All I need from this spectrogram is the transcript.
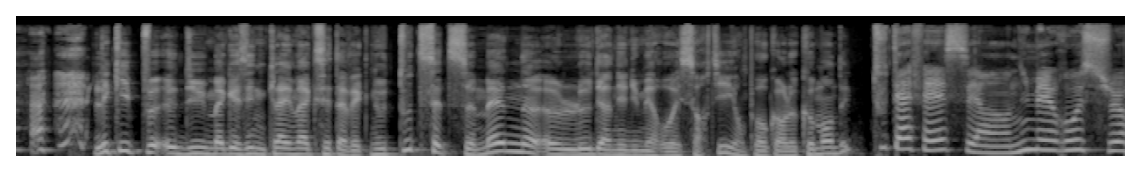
L'équipe du magazine Climax est avec nous toute cette semaine. Le dernier numéro est sorti, on peut encore le commander Tout à fait, c'est un numéro sur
